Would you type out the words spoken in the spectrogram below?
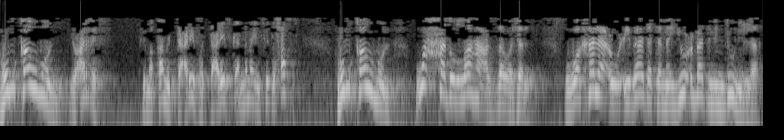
هم قوم يعرف في مقام التعريف والتعريف كأنما يفيد الحصر. هم قوم وحدوا الله عز وجل وخلعوا عبادة من يعبد من دون الله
